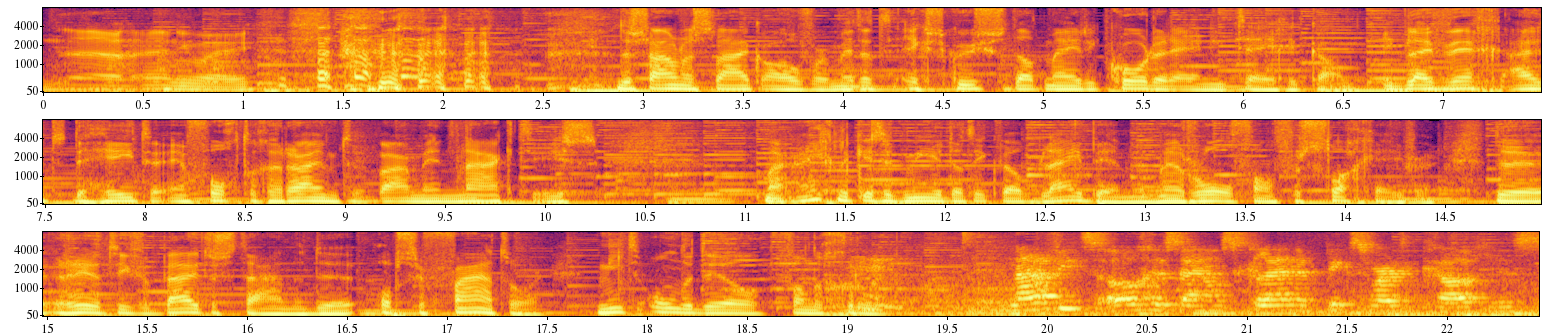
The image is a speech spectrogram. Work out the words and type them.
Uh, anyway. De sauna sla ik over met het excuus dat mijn recorder er niet tegen kan. Ik blijf weg uit de hete en vochtige ruimte waar men naakt is. Maar eigenlijk is het meer dat ik wel blij ben met mijn rol van verslaggever. De relatieve buitenstaande, de observator. Niet onderdeel van de groep. Navids ogen zijn als kleine pikzwarte kraaltjes.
